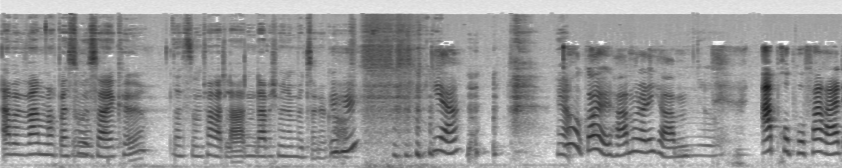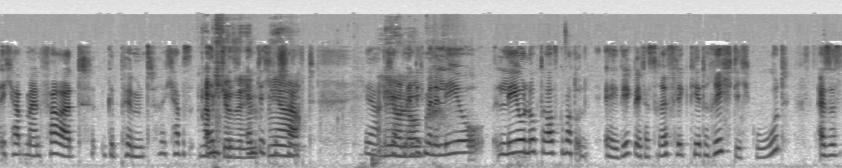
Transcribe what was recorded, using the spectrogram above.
aber wir waren noch bei Suicycle. Das ist ein Fahrradladen, da habe ich mir eine Mütze gekauft. Mhm. Ja. Ja. Oh, geil. Haben oder nicht haben. Ja. Apropos Fahrrad, ich habe mein Fahrrad gepimpt. Ich habe es Hab ich endlich, endlich Ja. geschafft. Ja, ich Leo habe Look. endlich meine Leo, Leo drauf gemacht und ey, wirklich, das reflektiert richtig gut. Also es,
